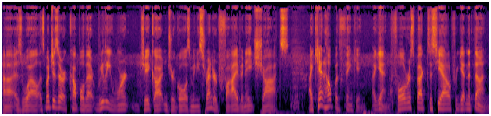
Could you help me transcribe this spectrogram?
uh, as well. As much as there are a couple that really weren't Jake Oettinger goals. I mean, he surrendered five and eight shots. I can't help but thinking, again, full respect to Seattle for getting it done.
